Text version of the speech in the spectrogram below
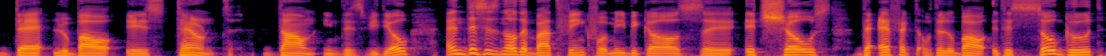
the Lubao is turned down in this video and this is not a bad thing for me because uh, it shows the effect of the lubao. It is so good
